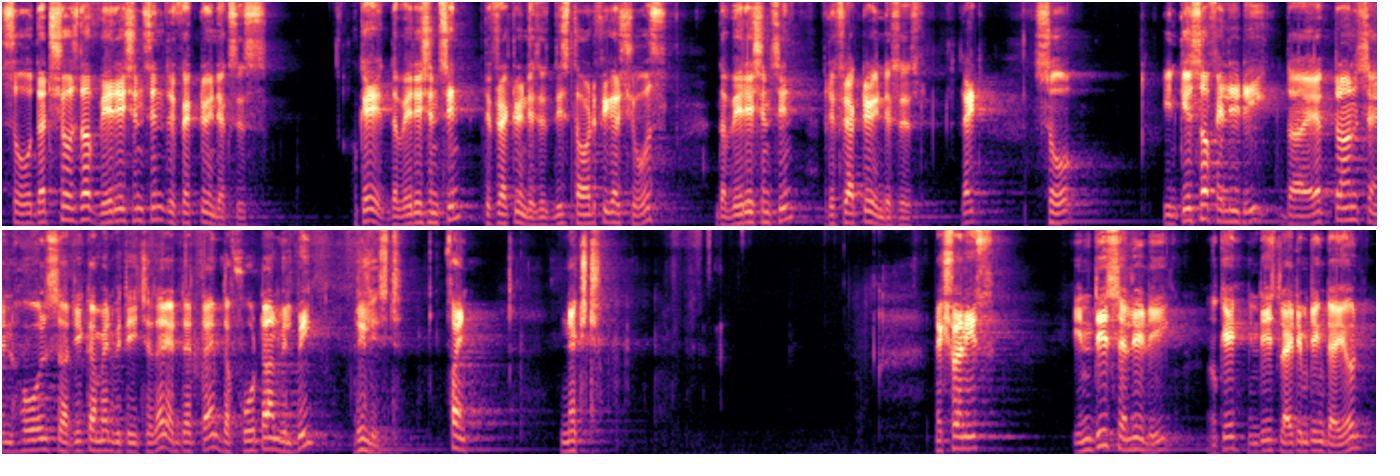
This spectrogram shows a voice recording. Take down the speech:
so that shows the variations in refractive indexes. Okay the variations in refractive indices this third figure shows the variations in refractive indices right? So in case of led the electrons and holes are recombined with each other. At that time the photon will be released. Fine. Next. Next one is in this led okay in this light emitting diode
